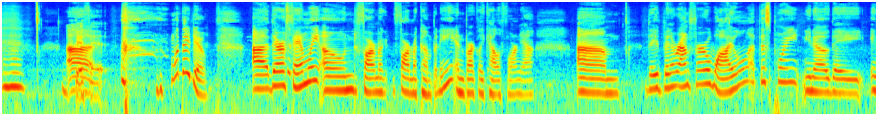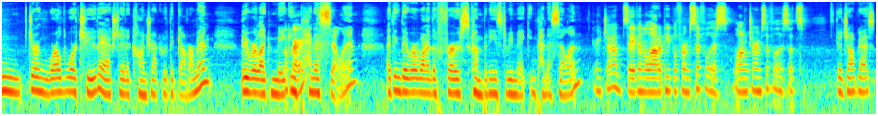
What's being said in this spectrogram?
really Uh, biff it? what they do? Uh, they're a family-owned pharma pharma company in Berkeley, California. Um, they've been around for a while at this point. You know, they in during World War II, they actually had a contract with the government. They were like making Okay. penicillin. I think they were one of the first companies to be making penicillin. Great job. Saving a lot of people from syphilis, long term syphilis. That's Good job, guys.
